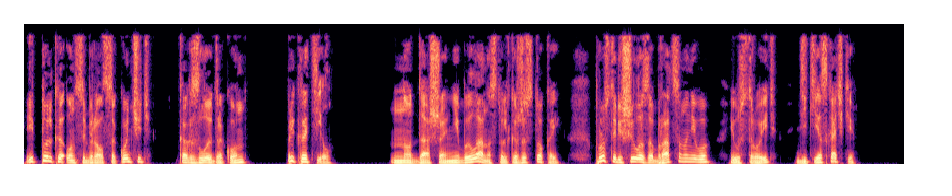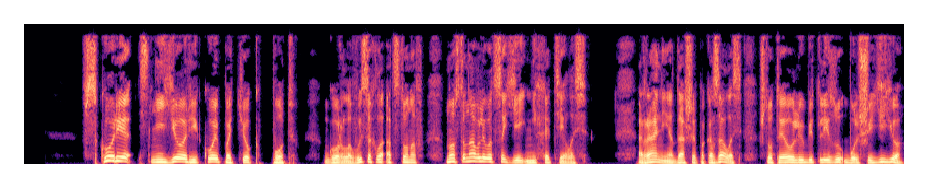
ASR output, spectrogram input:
И только он собирался кончить, как злой дракон прекратил. Но Даша не была настолько жестокой, просто решила забраться на него и устроить дикие скачки. Вскоре с нее рекой потек пот, горло высохло от стонов, но останавливаться ей не хотелось. Ранее Даше показалось, что Тео любит Лизу больше ее,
